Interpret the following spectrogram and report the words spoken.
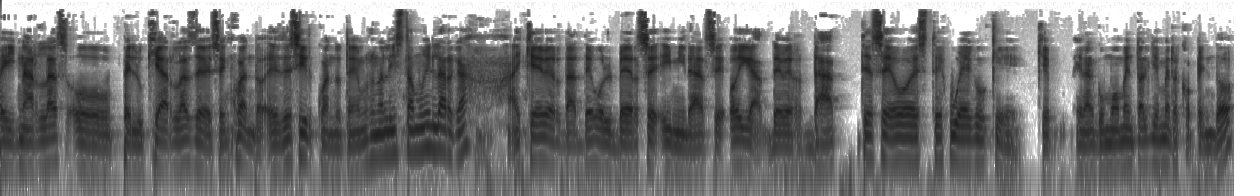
peinarlas o peluquearlas de vez en cuando. Es decir, cuando tenemos una lista muy larga, hay que de verdad devolverse y mirarse, oiga, de verdad deseo este juego que, que en algún momento alguien me recomendó,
